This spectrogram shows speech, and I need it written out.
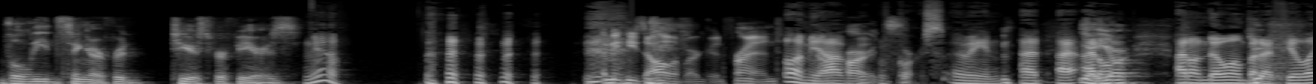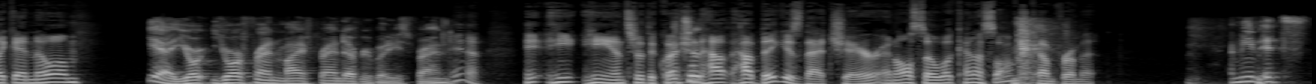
the lead singer for Tears for Fears. yeah. I mean, he's all of our good friend. Oh, I mean, our I, of course. I mean, I, I, Yeah, I don't, I don't know him, but I feel like I know him. yeah your your friend, my friend, everybody's friend. Yeah, he he, he answered the question: a- how how big is that chair, and also what kind of songs come from it? I mean, it's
